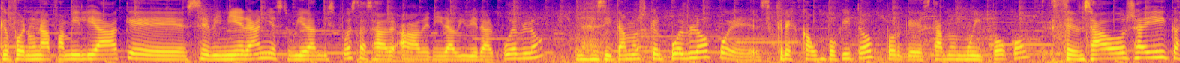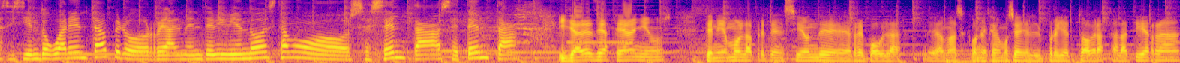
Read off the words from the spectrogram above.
que fuera una familia que se vinieran y estuvieran dispuestas a venir a vivir al pueblo Necesitamos que el pueblo pues crezca un poquito porque estamos muy poco. Censados ahí casi 140, pero realmente viviendo estamos 60, 70. Y ya desde hace años teníamos la pretensión de repoblar. Además conocemos el proyecto Abraza la Tierra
